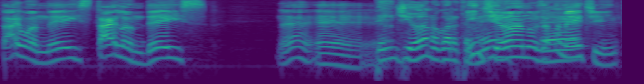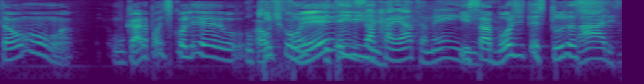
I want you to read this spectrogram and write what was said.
taiwanês, tailandês, né? É, Tem indiano agora também. indiano, É, exatamente. Então, o cara pode escolher o que aonde for. comer E tem izakaya também. e sabores e texturas bares.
